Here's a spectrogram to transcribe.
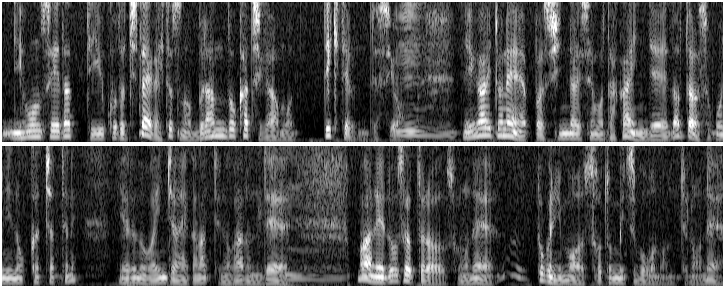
日本製だっていうこと自体が一つのブランド価値がもうできてるんですよ。意外とねやっぱ信頼性も高いんでだったらそこに乗っかっちゃってねやるのがいいんじゃないかなっていうのがあるんで、まあねどうせだったらそのね特にまあ里光坊なんていうのはね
